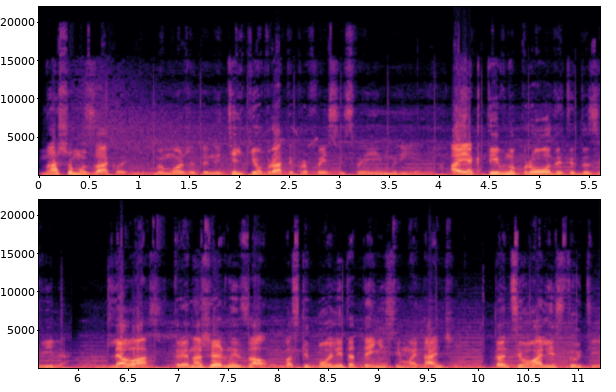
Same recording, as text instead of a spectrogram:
В нашому закладі ви можете не тільки обрати професію своєї мрії, а й активно проводити дозвілля. Для вас тренажерний зал, баскетбольні та тенісні майданчики, танцювальні студії,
